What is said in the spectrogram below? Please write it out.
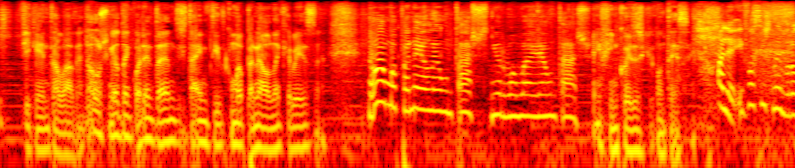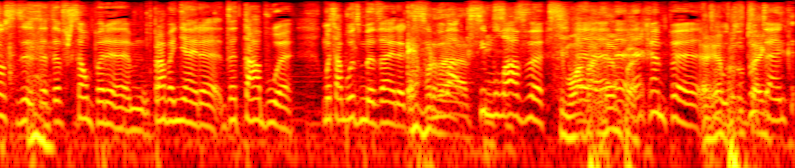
Fiquei entalado. Então o senhor tem 40 anos e está aí metido com uma panela na cabeça. Não é uma panela, é um tacho, senhor bombeiro, é um tacho. Enfim, coisas que acontecem. Olha, e vocês lembram-se da, versão para, hum, para a banheira da tábua, uma tábua de madeira que, É simula- verdade, que sim, simulava, sim, sim. Simulava a rampa. a rampa, A do, rampa do- do do tanque. tanque.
